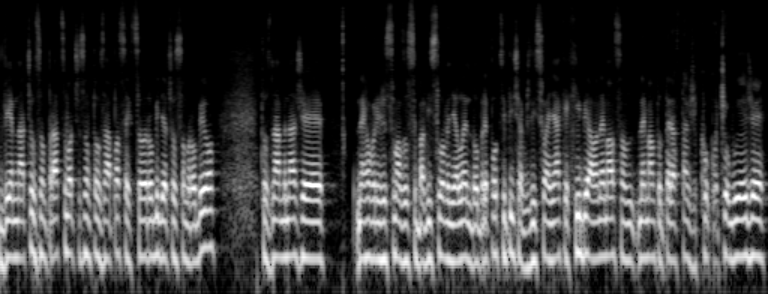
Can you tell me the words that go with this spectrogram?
viem, na čom som pracoval, čo som v tom zápase chcel robiť a čo som robil. To znamená, že nehovorím, že som mal zo seba vyslovene len dobre pocity, však vždy sú aj nejaké chyby, ale nemal som, nemám to teraz tak, že koko, čo bude, že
